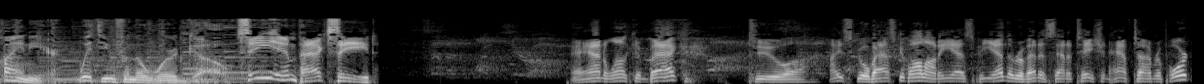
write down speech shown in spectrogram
Pioneer, with you from the word go. See Impact Seed. And welcome back to uh, high school basketball on ESPN, the Ravenna Sanitation Halftime Report.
